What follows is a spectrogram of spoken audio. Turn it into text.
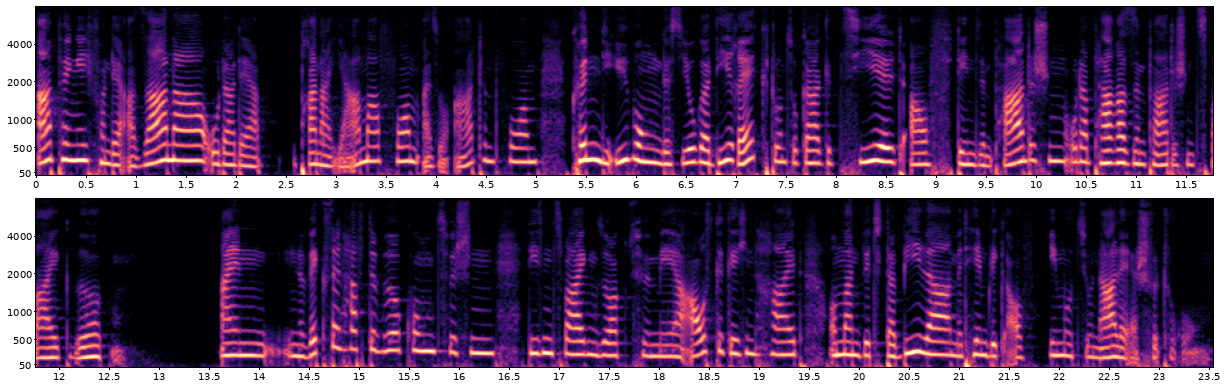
abhängig von der Asana oder der Pranayama-Form, also Atemform, können die Übungen des Yoga direkt und sogar gezielt auf den sympathischen oder parasympathischen Zweig wirken. Eine wechselhafte Wirkung zwischen diesen Zweigen sorgt für mehr Ausgeglichenheit und man wird stabiler mit Hinblick auf emotionale Erschütterungen.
